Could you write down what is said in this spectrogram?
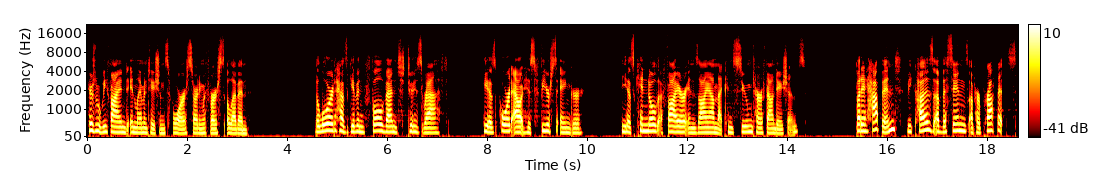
Here's what we find in Lamentations 4, starting with verse 11. The Lord has given full vent to his wrath. He has poured out his fierce anger. He has kindled a fire in Zion that consumed her foundations. But it happened because of the sins of her prophets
